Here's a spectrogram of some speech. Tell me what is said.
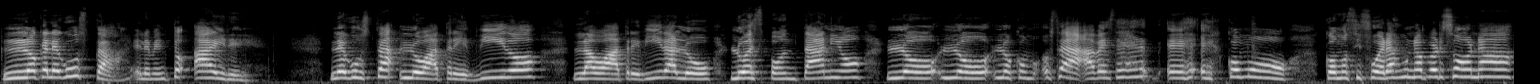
Lo que le gusta, elemento aire. Le gusta lo atrevido, lo atrevida, lo, lo espontáneo, lo, lo, lo como, o sea, a veces es, como, como si fueras una persona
